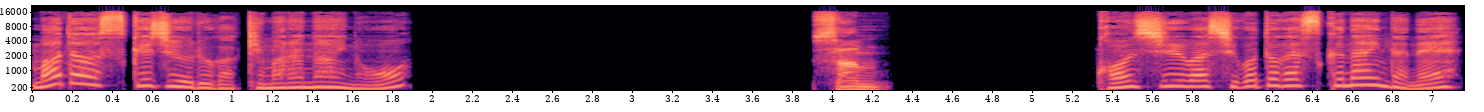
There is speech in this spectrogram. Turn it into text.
まだスケジュールが決まらないの？3今週は仕事が少ないんだね。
